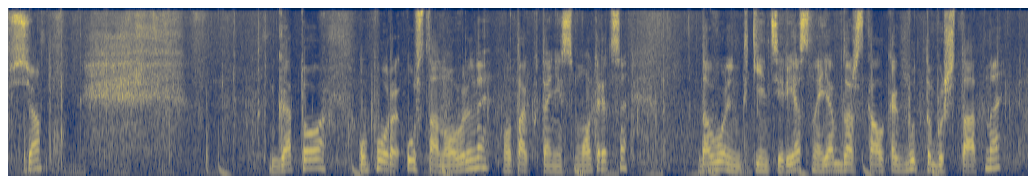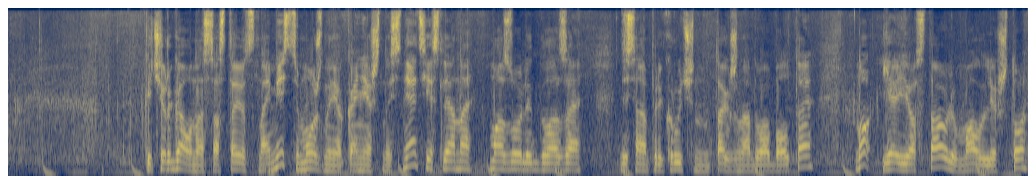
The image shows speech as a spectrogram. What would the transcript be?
Все. Готово. Упоры установлены. Вот так вот они смотрятся. Довольно-таки интересно. Я бы даже сказал, как будто бы штатно. Кочерга у нас остается на месте. Можно ее, конечно, снять, если она мозолит глаза. Здесь она прикручена также на два болта. Но я ее оставлю, мало ли что.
